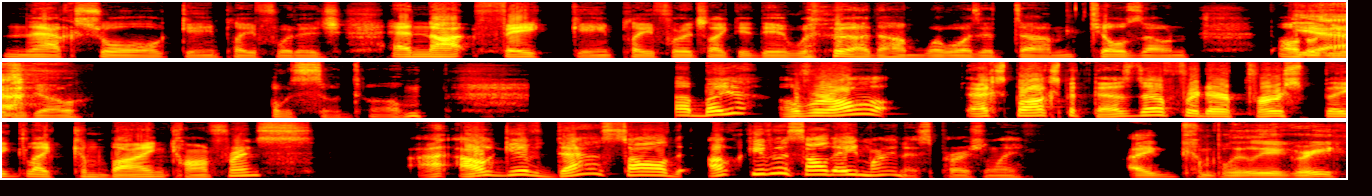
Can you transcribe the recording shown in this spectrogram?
an actual gameplay footage and not fake gameplay footage like they did with uh, um, what was it um Killzone all those Yeah. years ago. That was so dumb. Uh, but yeah, overall, Xbox Bethesda for their first big like combined conference, I, I'll give that a solid. I'll give it a solid A minus personally. I completely agree.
